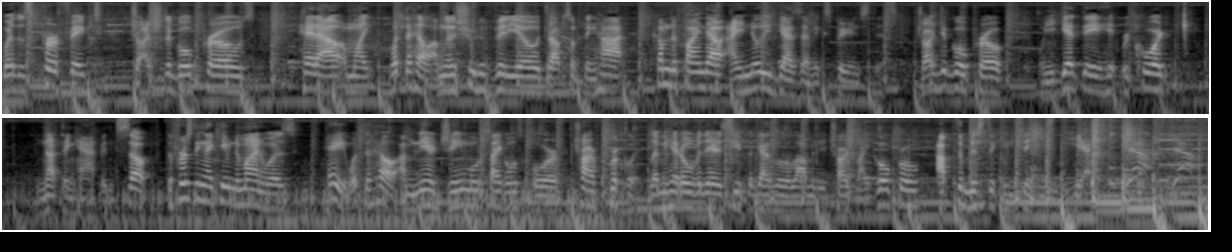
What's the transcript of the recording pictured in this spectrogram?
Weather's perfect. Charge the GoPros. Head out. I'm like, what the hell? I'm gonna shoot a video, drop something hot. Come to find out, I know you guys have experienced this. Charge your GoPro. When you get there, hit record. Nothing happened. So the first thing that came to mind was, hey, what the hell? I'm near Jane Motorcycles or Triumph Brooklyn. Let me head over there to see if the guys will allow me to charge my GoPro. Optimistically thinking yes. Yeah, yeah.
